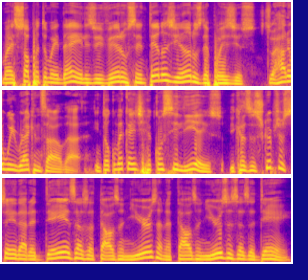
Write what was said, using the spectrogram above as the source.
Mas só para ter uma ideia, eles viveram centenas de anos depois disso. So how do we reconcile that? Então como é que a gente reconcilia isso? Because the scriptures say that a day is as a thousand years, and a thousand years is as a day.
